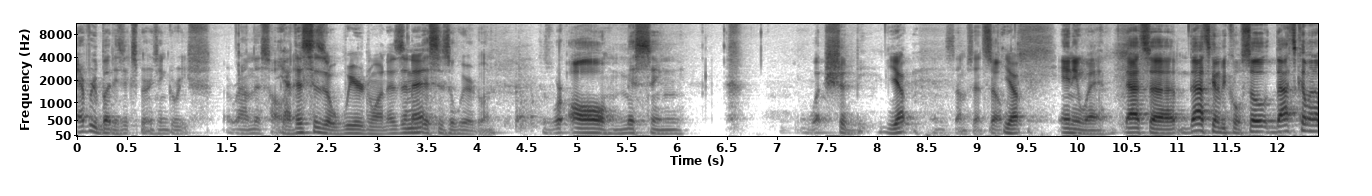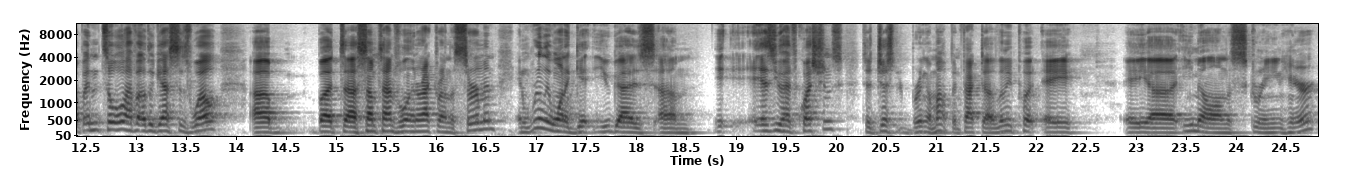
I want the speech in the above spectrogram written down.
everybody's experiencing grief around this holiday. Yeah, this is a weird one, isn't it? this is a weird one because we're all missing what should be. Yep. in some sense. So Yep. anyway, that's uh that's gonna be cool. So that's coming up, and so we'll have other guests as well. Uh, but uh, sometimes we'll interact around the sermon, and really want to get you guys, um, i- as you have questions, to just bring them up. In fact, uh, let me put a a uh, email on the screen here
